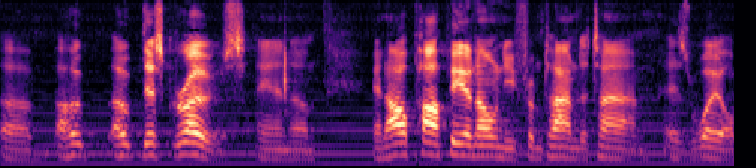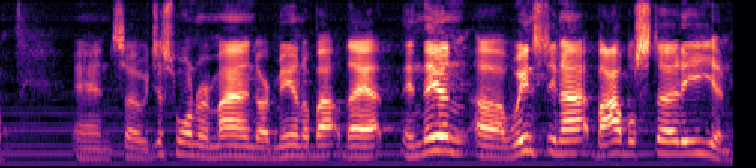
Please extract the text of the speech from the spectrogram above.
uh, I, hope, I hope this grows. And, um, and I'll pop in on you from time to time as well. And so just want to remind our men about that. And then uh, Wednesday night Bible study and,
